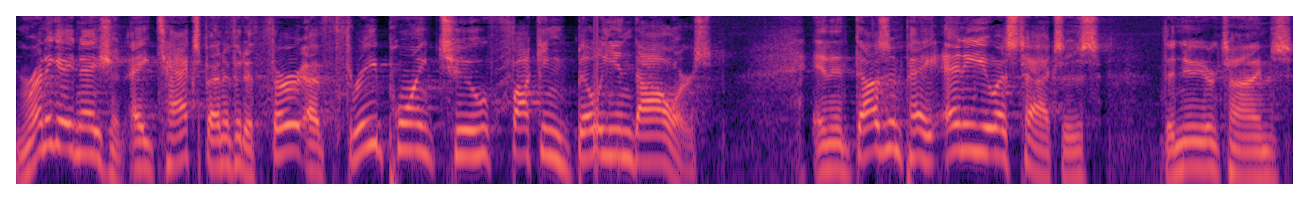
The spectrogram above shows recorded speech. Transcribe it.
Renegade Nation, a tax benefit of, thir- of 3.2 fucking billion dollars. And it doesn't pay any U.S. taxes, the New York Times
